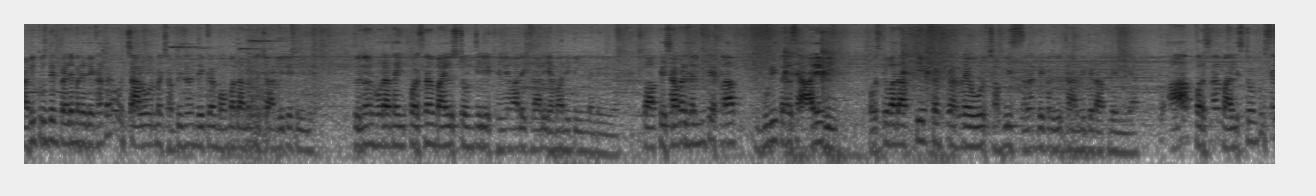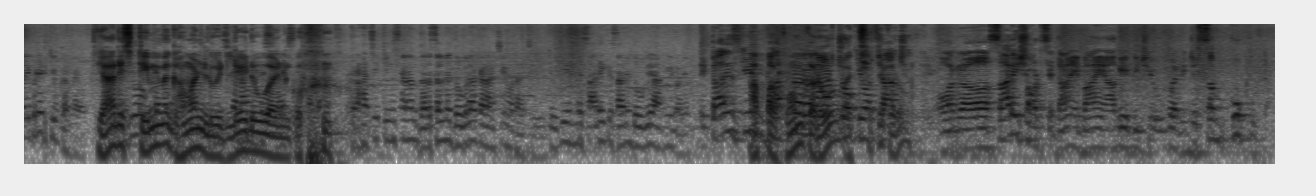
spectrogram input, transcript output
अभी कुछ दिन पहले मैंने देखा था वो चार ओवर में छब्बीस रन देकर मोहम्मद आमिर को चार विकेट लिए तो उन्होंने बोला था कि पर्सनल माइलस्टोन के लिए खेलने वाले खिलाड़ी हमारी टीम में नहीं है। तो आप पेशावर जल्दी के खिलाफ बुरी तरह से आ रहे भी और उसके बाद आप केक कट कर रहे हो छब्बीस रन देकर जो चार विकेट आपने लिया तो आप पर्सनल माइलस्टोन को सेलिब्रेट क्यों कर रहे हो? यार इस टीम में घमंड लीड हुआ इनको। कराची किंग्स का नाम दरअसल में दोगला कराची होना चाहिए क्योंकि इनमें सारे के सारे दोगले आदमी बने। आप परफॉर्म करो करो और सारे शॉट से दाएँ बाएँ आगे पीछे ऊपर नीचे सबको कूटा।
